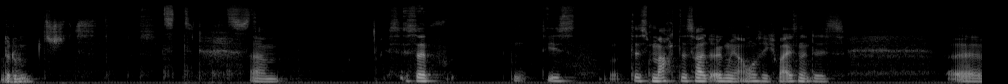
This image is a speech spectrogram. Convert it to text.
mhm. ähm, es ist ein dies, das macht es halt irgendwie aus. Ich weiß nicht, das, äh,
